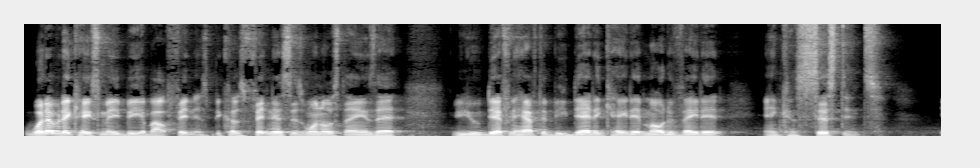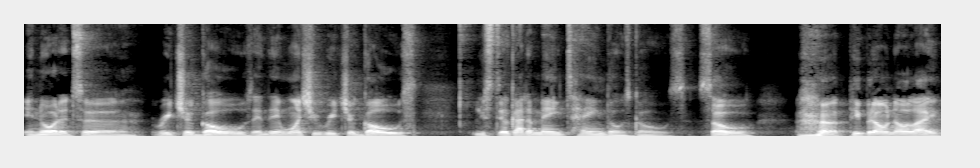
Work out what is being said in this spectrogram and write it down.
whatever the case may be about fitness. Because fitness is one of those things that you definitely have to be dedicated, motivated, and consistent in order to reach your goals. And then once you reach your goals, you still got to maintain those goals. So people don't know like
